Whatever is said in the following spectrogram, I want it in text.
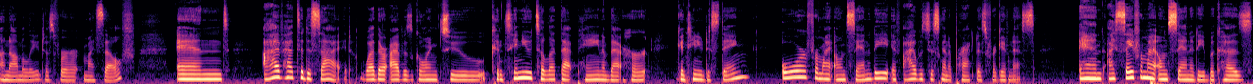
anomaly just for myself. And I've had to decide whether I was going to continue to let that pain of that hurt continue to sting or for my own sanity if I was just going to practice forgiveness. And I say for my own sanity because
